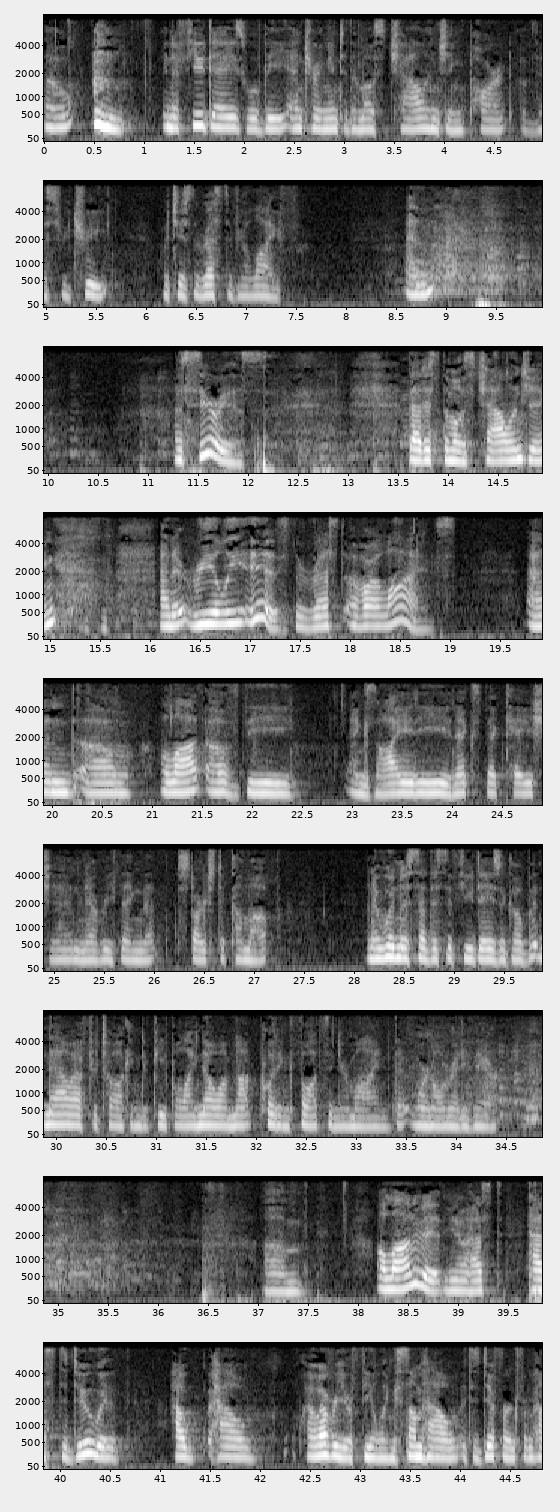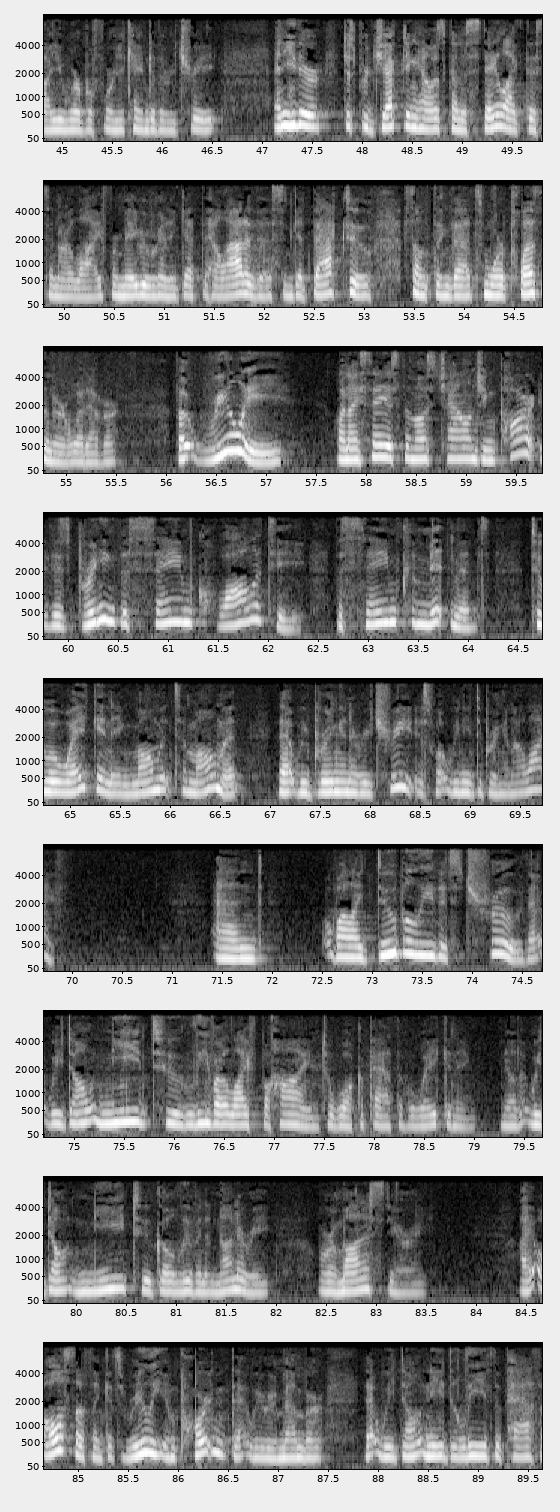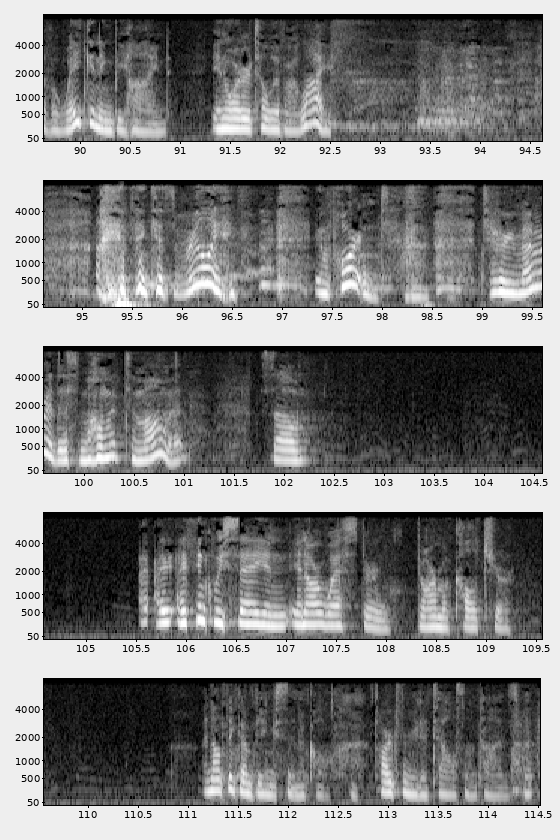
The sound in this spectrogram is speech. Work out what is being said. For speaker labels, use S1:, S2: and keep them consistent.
S1: So, in a few days, we'll be entering into the most challenging part of this retreat, which is the rest of your life. And I'm serious. That is the most challenging, and it really is the rest of our lives. And um, a lot of the anxiety and expectation and everything that starts to come up and I wouldn't have said this a few days ago, but now after talking to people, I know I'm not putting thoughts in your mind that weren't already there. Um, a lot of it, you know, has to, has to do with how how however you're feeling. Somehow it's different from how you were before you came to the retreat, and either just projecting how it's going to stay like this in our life, or maybe we're going to get the hell out of this and get back to something that's more pleasant or whatever. But really, when I say it's the most challenging part, it is bringing the same quality, the same commitment to awakening moment to moment that we bring in a retreat is what we need to bring in our life. And while I do believe it's true that we don't need to leave our life behind to walk a path of awakening, you know, that we don't need to go live in a nunnery or a monastery, I also think it's really important that we remember that we don't need to leave the path of awakening behind in order to live our life. I think it's really important to remember this moment to moment. So, I, I, think we say in, in our Western Dharma culture, I don't think I'm being cynical. It's hard for me to tell sometimes, but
